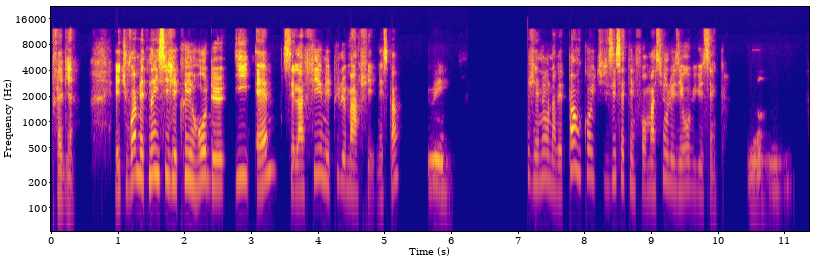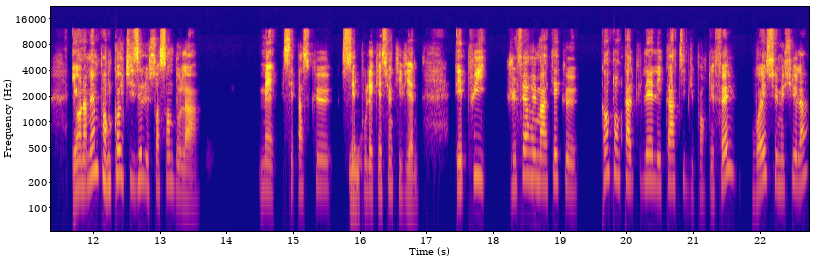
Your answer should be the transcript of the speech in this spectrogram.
très bien. Et tu vois, maintenant, ici, j'écris rho de IM, c'est la firme et puis le marché, n'est-ce pas? Oui. Jamais, on n'avait pas encore utilisé cette information, le 0,5. Non. Mhm. Et on n'a même pas encore utilisé le 60 dollars. Mais c'est parce que c'est Mm. pour les questions qui viennent. Et puis, je fais remarquer que quand on calculait l'écart type du portefeuille, vous voyez ce monsieur-là?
